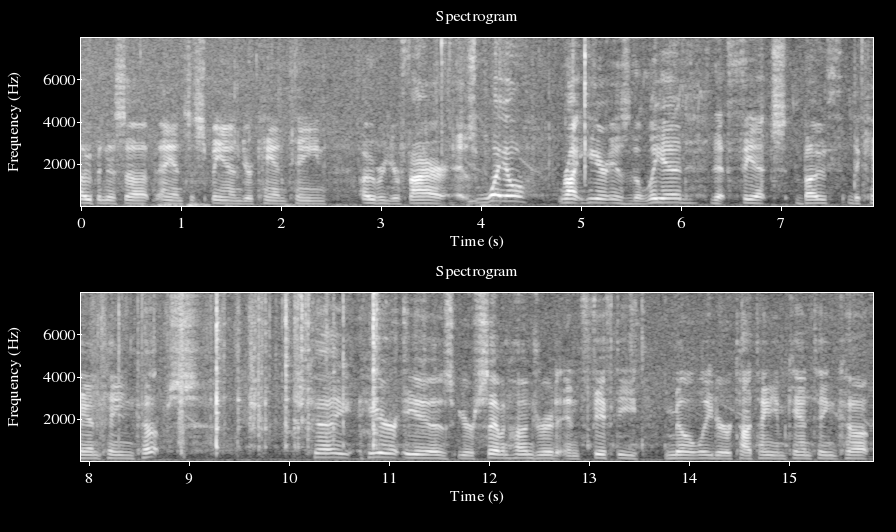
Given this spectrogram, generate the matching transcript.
open this up and suspend your canteen over your fire as well. Right here is the lid that fits both the canteen cups. Okay, here is your 750 milliliter titanium canteen cup.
